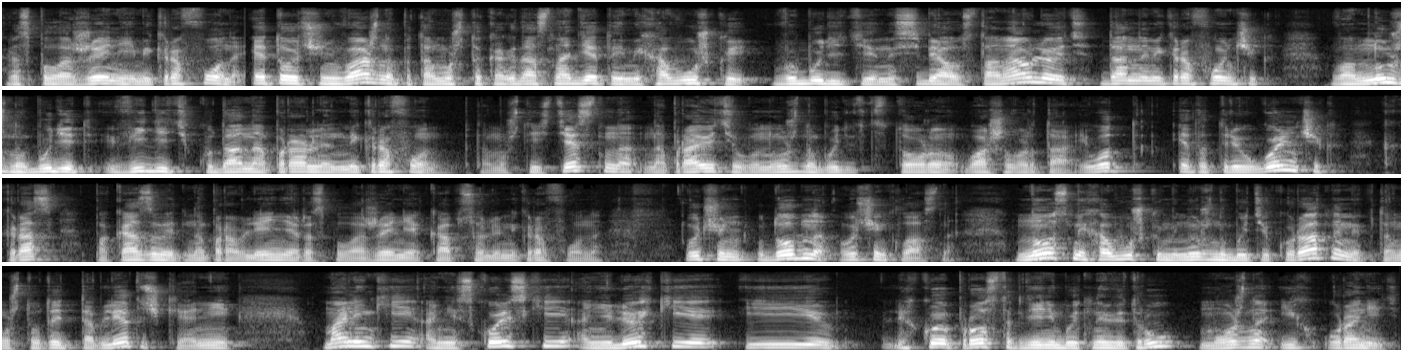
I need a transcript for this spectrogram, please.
расположение микрофона. Это очень важно, потому что когда с надетой меховушкой вы будете на себя устанавливать данный микрофончик, вам нужно будет видеть, куда направлен микрофон. Потому что, естественно, направить его нужно будет в сторону вашего рта. И вот этот треугольничек как раз показывает направление расположения капсулы микрофона. Очень удобно, очень классно. Но с меховушками нужно быть аккуратными, потому что вот эти таблеточки, они маленькие, они скользкие, они легкие и легко и просто где-нибудь на ветру можно их уронить.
